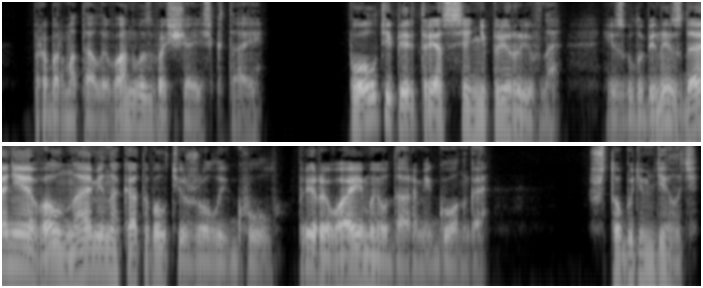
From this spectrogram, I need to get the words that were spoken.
— пробормотал Иван, возвращаясь к Тае. Пол теперь трясся непрерывно — из глубины здания волнами накатывал тяжелый гул, прерываемый ударами гонга. «Что будем делать?»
